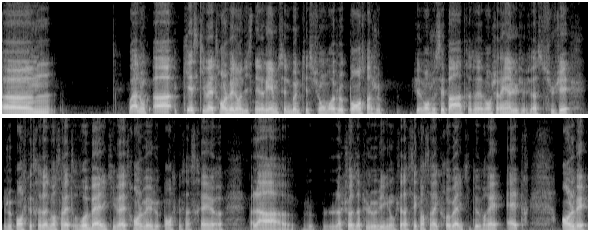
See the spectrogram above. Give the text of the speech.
Euh, voilà, donc euh, qu'est-ce qui va être enlevé dans Disney Dreams? C'est une bonne question. Moi je pense, enfin je actuellement je sais pas, très honnêtement, j'ai rien lu à ce sujet. Je pense que très honnêtement ça va être Rebelle qui va être enlevé. Je pense que ça serait la, la chose la plus logique. Donc c'est la séquence avec Rebelle qui devrait être enlevé.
